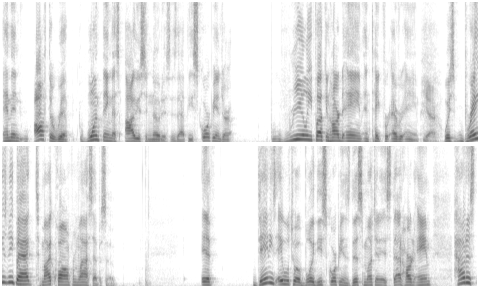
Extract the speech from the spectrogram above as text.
and then off the rip, one thing that's obvious to notice is that these scorpions are really fucking hard to aim and take forever to aim. yeah, Which brings me back to my qualm from last episode. If Dany's able to avoid these scorpions this much and it's that hard to aim, how does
